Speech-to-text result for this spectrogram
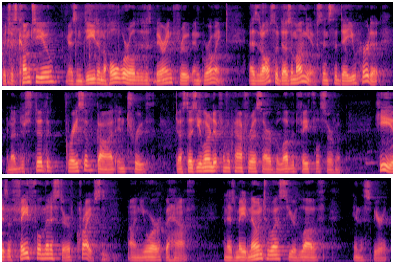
which has come to you, as indeed in the whole world it is bearing fruit and growing, as it also does among you, since the day you heard it and understood the grace of God in truth, just as you learned it from Epaphras, our beloved faithful servant. He is a faithful minister of Christ on your behalf and has made known to us your love in the Spirit.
